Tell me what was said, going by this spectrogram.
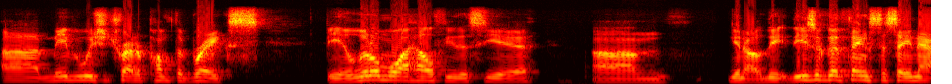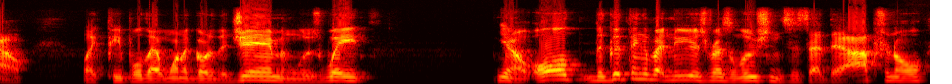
uh, maybe we should try to pump the brakes, be a little more healthy this year. Um, you know, the, these are good things to say now. Like people that want to go to the gym and lose weight. You know, all the good thing about New Year's resolutions is that they're optional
